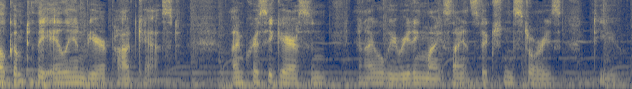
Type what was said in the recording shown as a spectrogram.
Welcome to the Alien Beer Podcast. I'm Chrissy Garrison, and I will be reading my science fiction stories to you.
